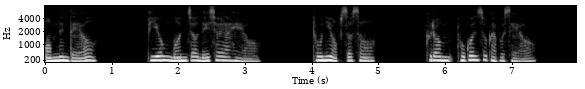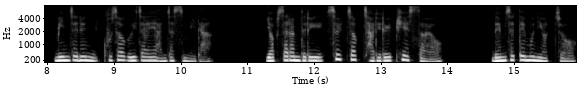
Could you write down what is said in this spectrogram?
없는데요. 비용 먼저 내셔야 해요. 돈이 없어서. 그럼 보건소 가보세요. 민재는 구석 의자에 앉았습니다. 옆 사람들이 슬쩍 자리를 피했어요. 냄새 때문이었죠.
